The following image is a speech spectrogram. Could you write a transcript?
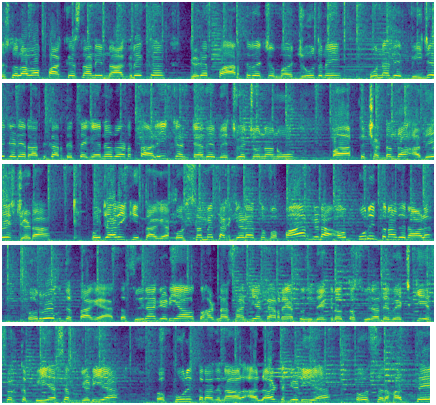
ਇਸ ਤੋਂ ਇਲਾਵਾ ਪਾਕਿਸਤਾਨੀ ਨਾਗਰਿਕ ਜਿਹੜੇ ਭਾਰਤ ਵਿੱਚ ਮੌਜੂਦ ਨੇ, ਉਹਨਾਂ ਦੇ ਵੀਜ਼ੇ ਜਿਹੜੇ ਰੱਦ ਕਰ ਦਿੱਤੇ ਗਏ ਨੇ ਔਰ 48 ਘੰਟਿਆਂ ਦੇ ਵਿੱਚ ਵਿੱਚ ਉਹਨਾਂ ਨੂੰ ਭਾਰਤ ਛੱਡਣ ਦਾ ਆਦੇਸ਼ ਜਿਹੜਾ ਉਹ ਜਾਰੀ ਕੀਤਾ ਗਿਆ। ਉਸ ਸਮੇਂ ਤੱਕ ਜਿਹੜਾ ਇੱਥੋਂ ਵਪਾਰ ਜਿਹੜਾ, ਉਹ ਪੂਰੀ ਤਰ੍ਹਾਂ ਦੇ ਨਾਲ ਰੋਕ ਦਿੱਤਾ ਗਿਆ। ਤਸਵੀਰਾਂ ਜਿਹੜੀਆਂ ਉਹ ਤੁਹਾਡੇ ਨਾਲ ਸਾਂਝੀਆਂ ਕਰ ਰਹੇ। ਹਾਂ ਤੁਸੀਂ ਦੇਖ ਰਹੇ ਹੋ ਤਸਵੀਰਾਂ ਦੇ ਵਿੱਚ ਕਿ ਇਸ ਵਕਤ ਬੀਐਸਐਫ ਜਿਹੜੀ ਆ ਉਹ ਪੂਰੀ ਤਰ੍ਹਾਂ ਦੇ ਨਾਲ ਅਲਰਟ ਜਿਹੜੀ ਆ, ਉਹ ਸਰਹੱਦ ਤੇ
